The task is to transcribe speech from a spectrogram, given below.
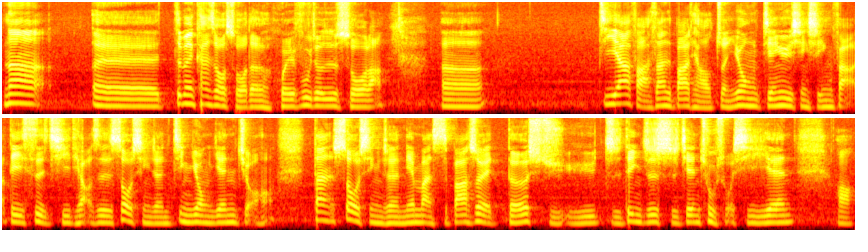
那呃，这边看守所的回复就是说了，呃，羁押法三十八条准用监狱行刑法第四七条是受刑人禁用烟酒哈，但受刑人年满十八岁得许于指定之时间处所吸烟，好，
